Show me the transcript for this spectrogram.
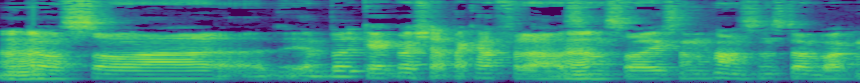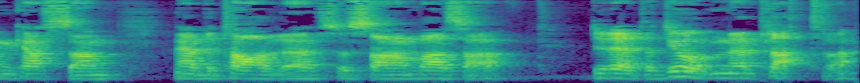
Och Ja. då så, eh, jag brukar gå och köpa kaffe där. Och Ja. sen så liksom han som står bakom kassan när jag betalade så sa han bara så här, Du vet att jorden är platt va?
